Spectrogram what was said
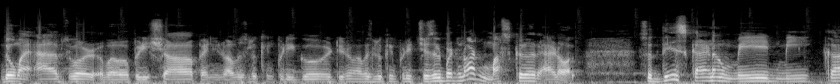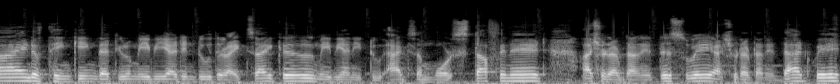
Though my abs were, were pretty sharp and you know i was looking pretty good you know i was looking pretty chiseled but not muscular at all. So this kind of made me kind of thinking that you know maybe i didn't do the right cycle maybe i need to add some more stuff in it. I should have done it this way i should have done it that way.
